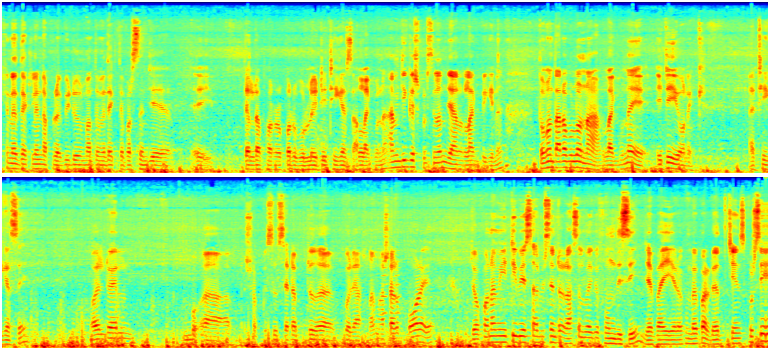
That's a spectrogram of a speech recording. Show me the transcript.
এখানে দেখলেন, আপনারা ভিডিওর মাধ্যমে দেখতে পারছেন যে এই তেলটা ভরার পর বলল, এটি ঠিক আছে, আর লাগবে না। আমি জিজ্ঞেস করছিলাম যে, আর লাগবে কি না তখন তারা বলল, না, লাগবে না এটাই অনেক। ঠিক আছে। অয়েল টয়েল সব কিছু সেট আপ করে আসলাম। আসার পরে যখন আমি টিভি সার্ভিস সেন্টার রাসেল ভাইকে ফোন দিছি যে, ভাই, এরকম ব্যাপার চেঞ্জ করছি।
